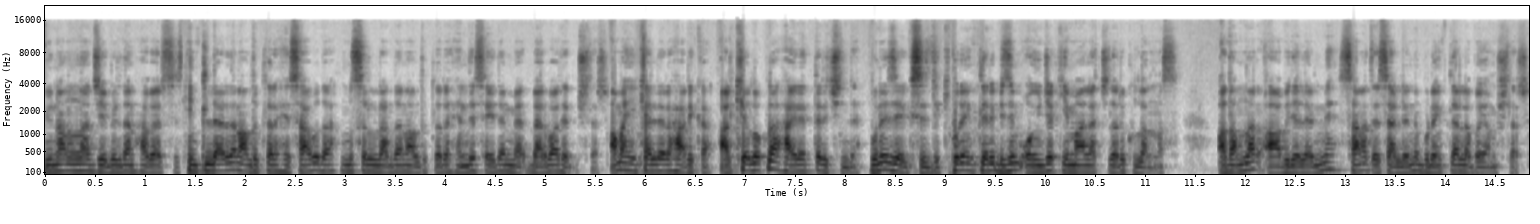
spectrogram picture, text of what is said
Yunanlılar cebirden habersiz. Hintlilerden aldıkları hesabı da Mısırlılardan aldıkları Hendesey'den berbat etmişler. Ama heykelleri harika. Arkeologlar hayretler içinde. Bu ne zevksizlik. Bu renkleri bizim oyuncak imalatçıları kullanmaz. Adamlar abidelerini, sanat eserlerini bu renklerle boyamışlar.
